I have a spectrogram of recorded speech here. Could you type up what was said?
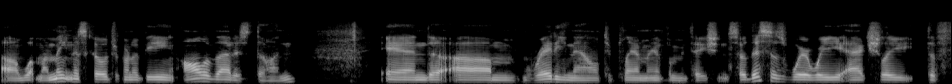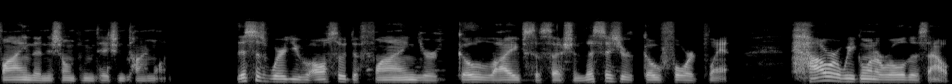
um, what my maintenance codes are going to be. All of that is done and um, ready now to plan my implementation. So this is where we actually define the initial implementation timeline. This is where you also define your go live succession. This is your go forward plan. How are we going to roll this out?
